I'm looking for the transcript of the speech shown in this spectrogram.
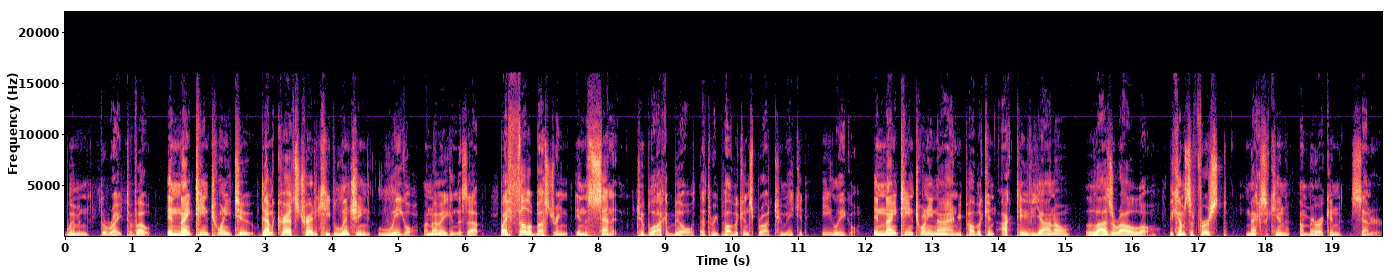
women the right to vote. In 1922, Democrats try to keep lynching legal, I'm not making this up, by filibustering in the Senate to block a bill that the Republicans brought to make it illegal. In 1929, Republican Octaviano Larrazolo becomes the first Mexican American senator.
